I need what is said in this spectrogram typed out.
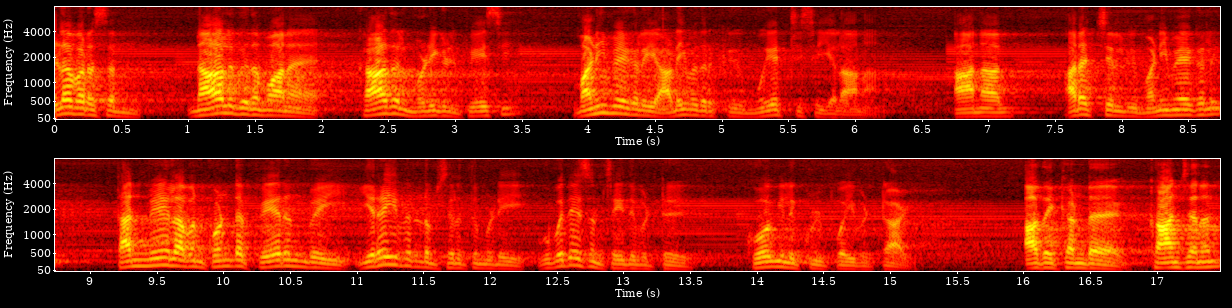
இளவரசன் நாலு விதமான காதல் மொழிகள் பேசி மணிமேகலை அடைவதற்கு முயற்சி செய்யலானான் ஆனால் அறச்செல்வி மணிமேகலை தன்மேல் அவன் கொண்ட பேரன்பை இறைவனிடம் செலுத்தும்படி உபதேசம் செய்துவிட்டு கோவிலுக்குள் போய்விட்டாள். அதை கண்ட காஞ்சனன்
